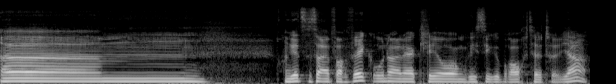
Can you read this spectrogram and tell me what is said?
Ähm, und jetzt ist er einfach weg, ohne eine Erklärung, wie ich sie gebraucht hätte. Ja,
